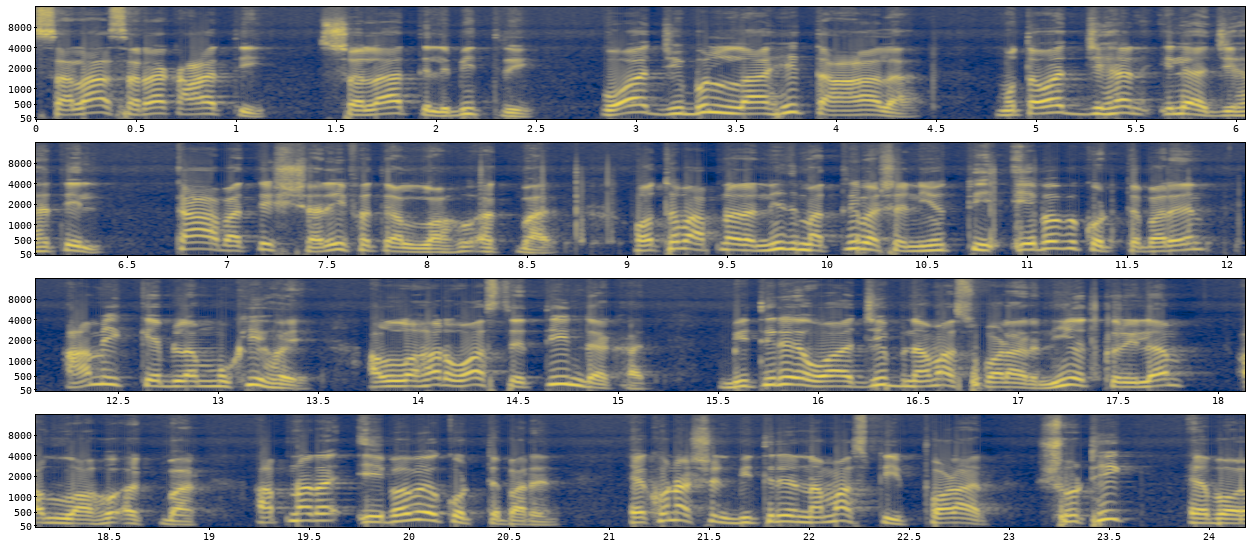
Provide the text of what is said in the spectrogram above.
সালা সারাক আতি সলাতিল বিত্রি ওয়া জিবুল্লাহি তাআলা মুতাওয়াজ্জিহান ইলা জিহাতিল কাবাতি শরীফতে আল্লাহ আকবার। অথবা আপনারা নিজ মাতৃভাষায় নিয়তটি এভাবে করতে পারেন, আমি কেবলামুখী হয়ে আল্লাহর ওয়াস্তে তিন রাখাত বিতিরে ওয়াজিব নামাজ পড়ার নিয়ত করিলাম, আল্লাহ আকবার। আপনারা এভাবেও করতে পারেন। এখন আসেন বিতিরের নামাজটি পড়ার সঠিক এবং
